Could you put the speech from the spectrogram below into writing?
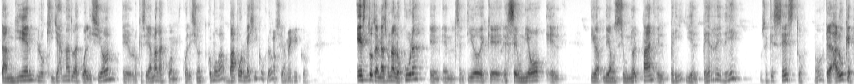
también lo que llamas la coalición, lo que se llama la coalición, ¿cómo va? Va por México, creo. Va por México. Esto se me hace una locura en, en el sentido de que se unió el, digamos, se unió el PAN, el PRI y el PRD. O sea, ¿qué es esto? ¿no? Que algo que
